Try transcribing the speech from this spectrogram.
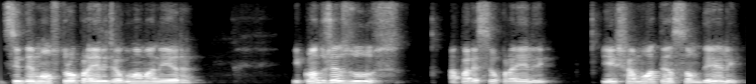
se demonstrou para ele de alguma maneira. E quando Jesus apareceu para ele e chamou a atenção dele,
